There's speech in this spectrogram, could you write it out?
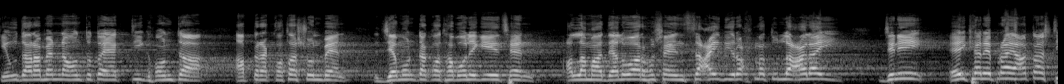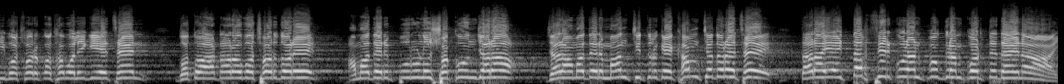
কেউ দাঁড়াবেন না, অন্তত একটি ঘণ্টা আপনারা কথা শুনবেন। যেমনটা কথা বলে গিয়েছেন আল্লামা দেলোয়ার হোসেন সাঈদি রহমাতুল্লাহ আলাই যিনি এইখানে প্রায় আটাশটি বছর কথা বলে গিয়েছেন, গত আঠারো বছর ধরে আমাদের পুরনো শকুন যারা যারা আমাদের মানচিত্রকে খামচে ধরেছে, তারা এই তাফসির কোরআন প্রোগ্রাম করতে দেয় নাই।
